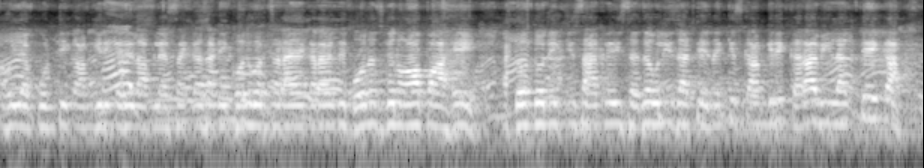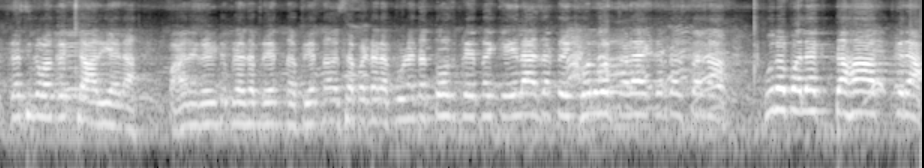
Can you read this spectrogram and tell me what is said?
पाहूया कोणती कामगिरी करेल आपल्या संघासाठी? खोलवर चढाया करावी ते बोनस घेऊन ऑफ आहे. दोन दोन एकची साखळी सजवली जाते. नक्कीच कामगिरी करावी लागते का? दस क्रमांक चार यायला. पाहण्याकडे टिपण्याचा प्रयत्न प्रयत्न असा पडला पुण्याचा तोच प्रयत्न केला जातोय. खोलवर चढाया करत असताना गुणफलक दहा अकरा.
